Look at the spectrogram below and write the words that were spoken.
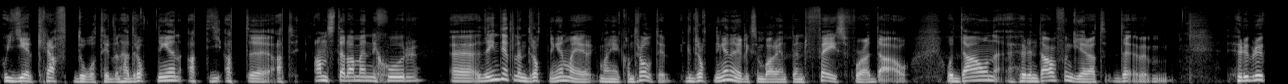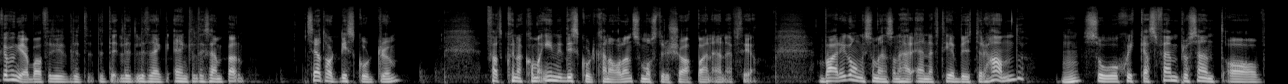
och ger kraft då till den här drottningen att, att, att, att anställa människor. Eh, det är inte egentligen drottningen man ger, man ger kontroll till. Drottningen är liksom bara egentligen face for a DAO. Och DAO, hur en DAO fungerar, det, hur det brukar fungera, bara för ett lite, lite, lite enkelt exempel. Säg att du har ett Discord-rum. För att kunna komma in i Discord-kanalen så måste du köpa en NFT. Varje gång som en sån här NFT byter hand mm. så skickas 5% av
